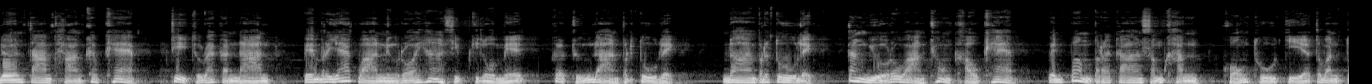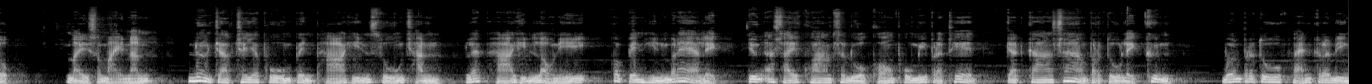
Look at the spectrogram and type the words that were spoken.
เดินตามทางแคบๆที่ธุรกันดาร เป็นระยะกว่า 150 กิโลเมตรก็ถึงด่านประตูเหล็ก ด่านประตูเหล็กตั้งอยู่ระหว่างช่องเขาแคบ เป็นป้อมปราการสำคัญของถูเจียตะวันตก ในสมัยนั้น เนื่องจากชัยภูมิเป็นผาหินสูงชัน และผาหินเหล่านี้ก็เป็นหินแร่เหล็ก จึงอาศัยความสะดวกของภูมิประเทศ จัดการสร้างประตูเหล็กขึ้น บนประตูแขวนกระดิ่ง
